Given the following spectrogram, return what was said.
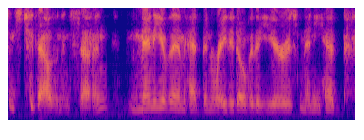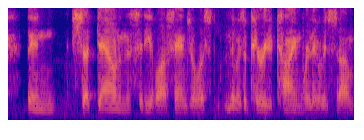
since 2007. Many of them had been raided over the years. Many had been shut down in the city of Los Angeles. There was a period of time where there was um,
